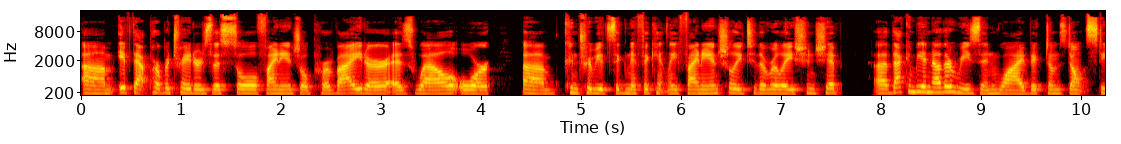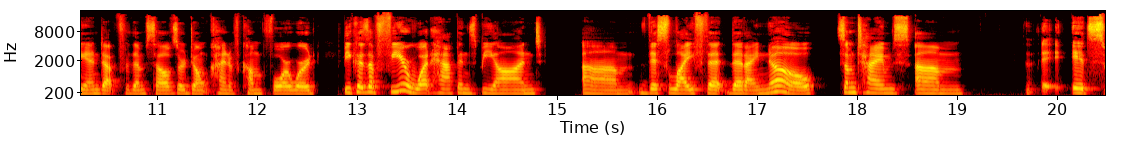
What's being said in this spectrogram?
Um, if that perpetrator is the sole financial provider as well, or um, contributes significantly financially to the relationship, uh, that can be another reason why victims don't stand up for themselves or don't kind of come forward because of fear what happens beyond um, this life that that I know. Sometimes um, it's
